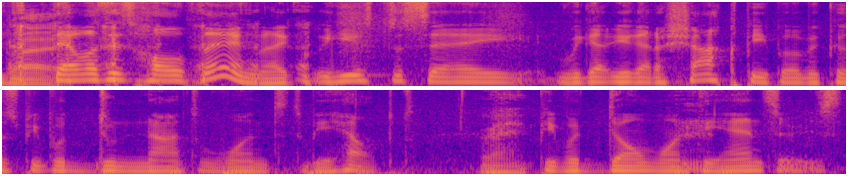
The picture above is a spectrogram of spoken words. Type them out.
Right. That was his whole thing. Like we used to say, we got you got to shock people because people do not want to be helped. Right. People don't want the answers.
